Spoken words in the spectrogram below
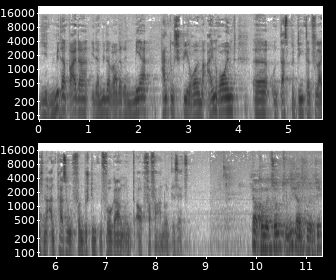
jeden Mitarbeiter, jeder Mitarbeiterin mehr Handlungsspielräume einräumt. Äh, und das bedingt dann vielleicht eine Anpassung von bestimmten Vorgaben und auch Verfahren und Gesetzen. Ja, kommen wir zurück zur Sicherheitspolitik.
